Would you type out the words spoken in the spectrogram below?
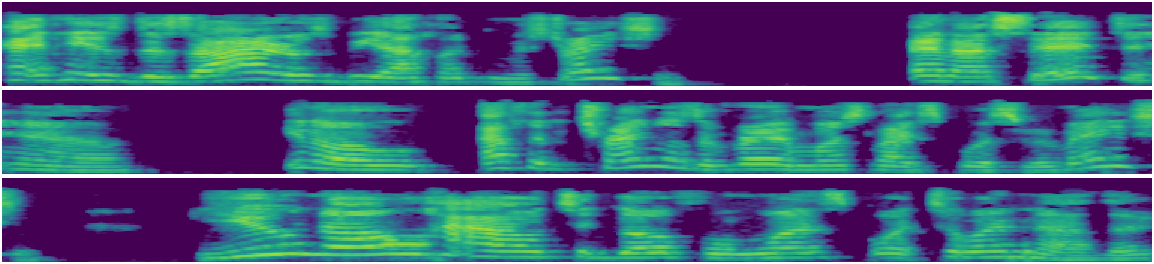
and his desire is to be athletic administration. And I said to him, you know, athletic trainers are very much like sports information. You know how to go from one sport to another,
